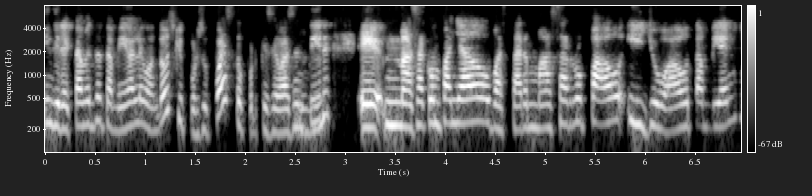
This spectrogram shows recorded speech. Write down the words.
indirectamente también a Lewandowski, por supuesto, porque se va a sentir eh, más acompañado, va a estar más arropado y Joao también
